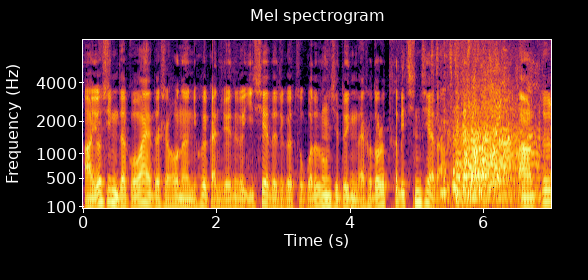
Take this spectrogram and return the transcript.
啊，尤其你在国外的时候呢，你会感觉这个一切的这个祖国的东西对你来说都是特别亲切的。啊，就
